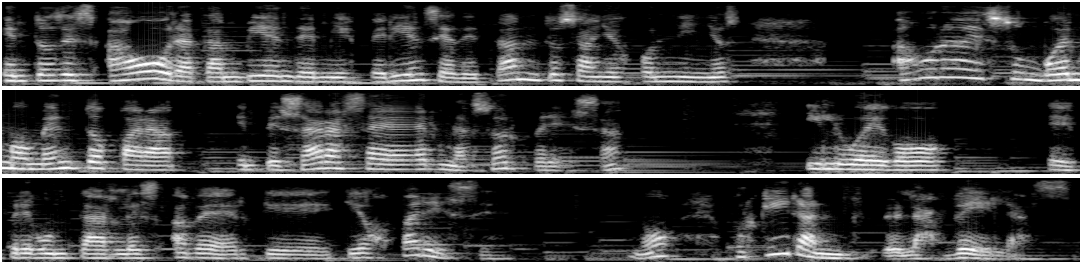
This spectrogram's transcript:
Entonces, ahora también de mi experiencia de tantos años con niños, ahora es un buen momento para empezar a hacer una sorpresa y luego eh, preguntarles, a ver, ¿qué, ¿qué, os parece? ¿No? ¿Por qué irán las velas?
